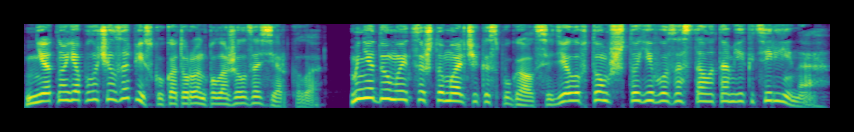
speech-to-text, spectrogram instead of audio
«Нет, но я получил записку, которую он положил за зеркало. Мне думается, что мальчик испугался. Дело в том, что его застала там Екатерина.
